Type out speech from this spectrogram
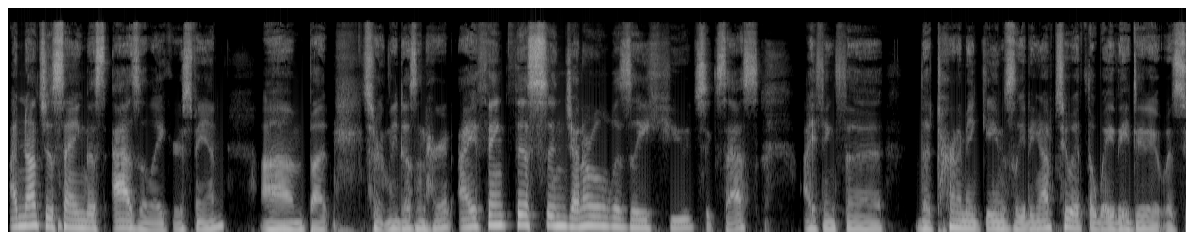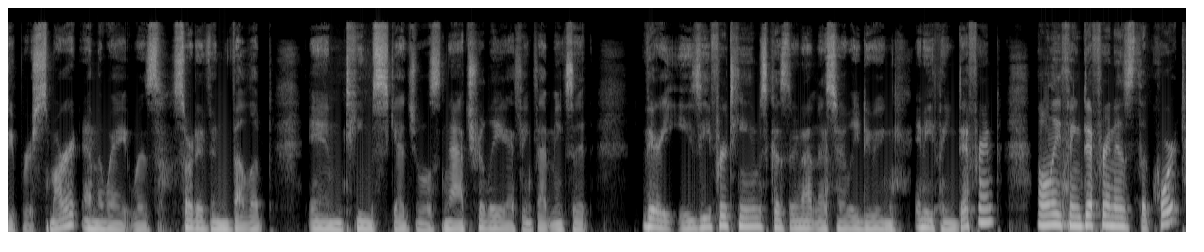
I'm not just saying this as a Lakers fan, um, but certainly doesn't hurt. I think this in general was a huge success. I think the the tournament games leading up to it, the way they did it was super smart and the way it was sort of enveloped in team schedules naturally. I think that makes it very easy for teams because they're not necessarily doing anything different. The only thing different is the court,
